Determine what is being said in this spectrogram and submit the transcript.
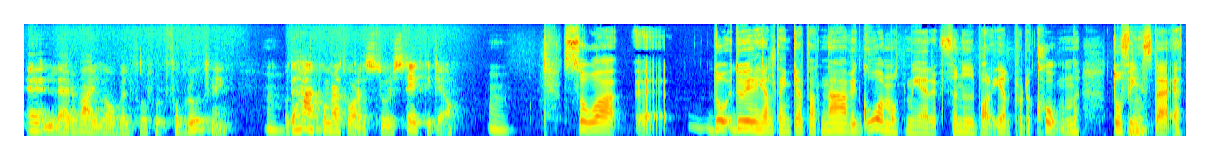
eller variabel för, för, förbrukning. Mm. Och det här kommer att vara ett stort steg tycker jag. Mm. Så eh, då, då, är det helt enkelt att när vi går mot mer förnybar elproduktion då finns det ett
